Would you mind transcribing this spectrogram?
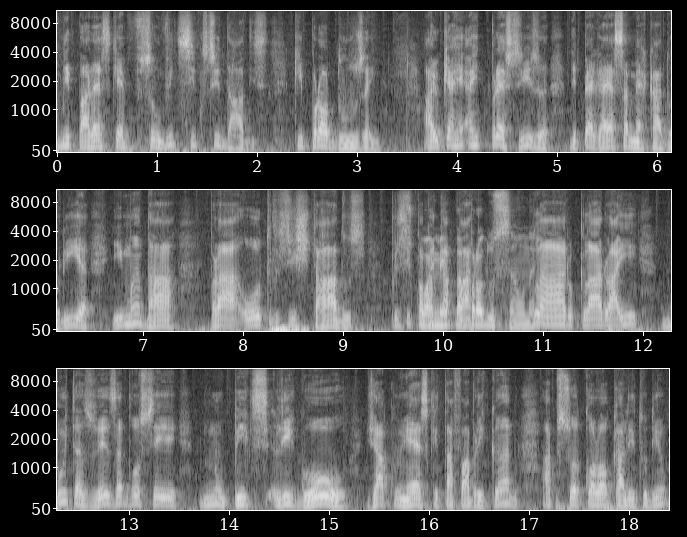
Me parece que é, são 25 cidades que produzem. Aí o que a gente, a gente precisa de pegar essa mercadoria e mandar para outros estados, principalmente a parte, da produção, né? Claro, claro. Aí muitas vezes você no Pix ligou, já conhece que está fabricando, a pessoa coloca ali tudinho.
